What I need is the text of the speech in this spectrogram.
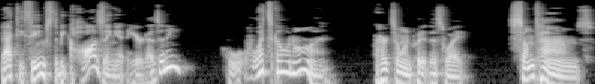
In fact, he seems to be causing it here, doesn't he? What's going on? I heard someone put it this way. Sometimes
